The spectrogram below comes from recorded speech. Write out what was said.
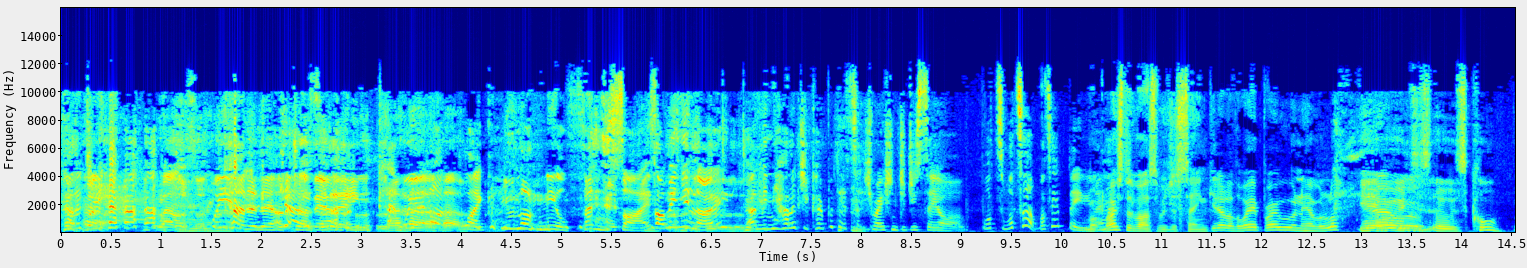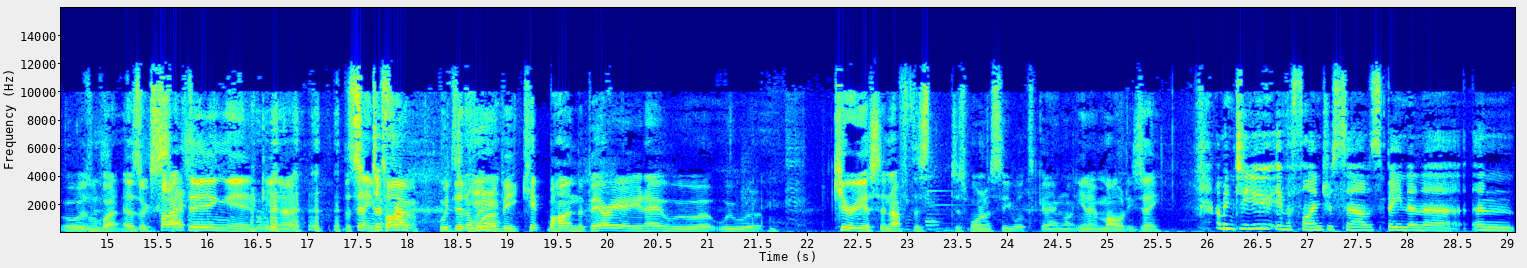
How did you, well, we cut it out, cut it out. Justine. Well, you're not like you're not Neil Finn size. I mean, you know, I mean, how did you cope with that situation? Did you say, "Oh, what's what's up? What's happening?" You Most of us were just saying, "Get out of the way, bro. We want to have a look." You Yeah, know, it was, it was cool. It was quite it was exciting, and you know, at the same different. time, we didn't want to be kept behind the barrier. You know, we were we were curious enough to just want to see what's going on. You know, Maori Z. I mean, do you ever find yourselves being in a in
